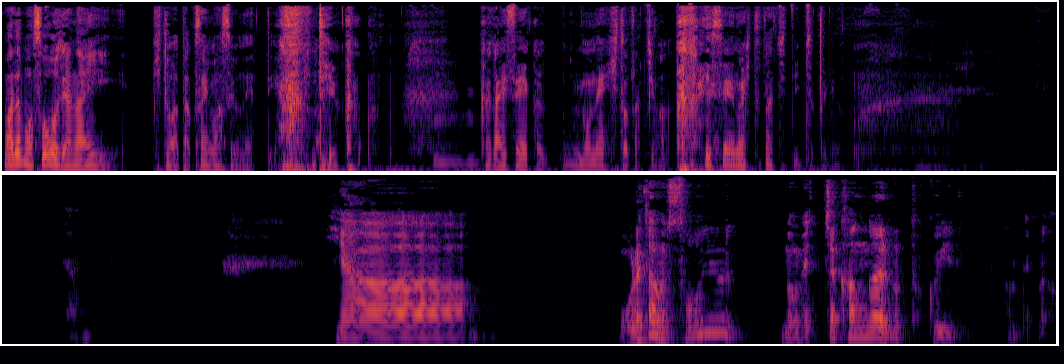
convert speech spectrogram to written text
まあでもそうじゃない人はたくさんいますよねっていう、なんていうか、加害性のね、人たちは。加害性の人たちって言っちゃったけど。いやー、俺多分そういうのめっちゃ考えるの得意なんだよな。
